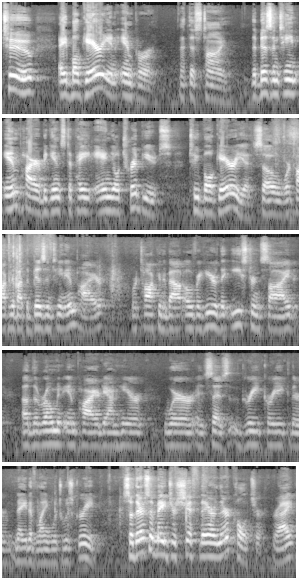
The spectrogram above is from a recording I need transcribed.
to a Bulgarian emperor at this time. The Byzantine Empire begins to pay annual tributes to Bulgaria. So we're talking about the Byzantine Empire. We're talking about over here the eastern side of the Roman Empire down here where it says Greek, Greek, their native language was Greek. So there's a major shift there in their culture, right?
